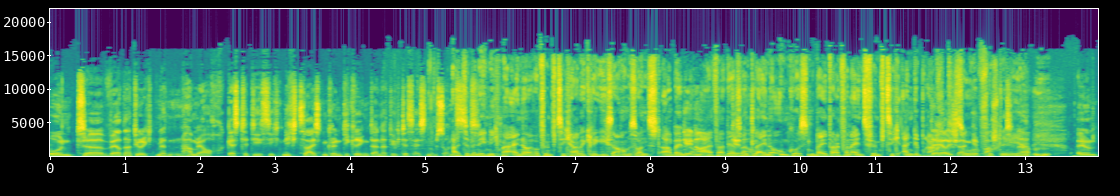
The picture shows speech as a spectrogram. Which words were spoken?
Und äh, wer natürlich, wir haben ja auch Gäste, die sich nichts leisten können, die kriegen dann natürlich das Essen umsonst. Also wenn ich nicht mal 1,50 Euro habe, kriege ich es auch umsonst. Aber im Genau, Normalfall wäre so ein genau. kleiner Unkostenbeitrag von 1,50 angebracht. Der ist so, angebracht. Verstehe, ne? ja. Mhm. Und,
